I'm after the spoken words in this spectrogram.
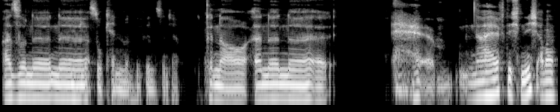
also eine, eine Wie wir das so kennen und gewöhnt sind, ja. Genau, eine, eine äh, na heftig nicht, aber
